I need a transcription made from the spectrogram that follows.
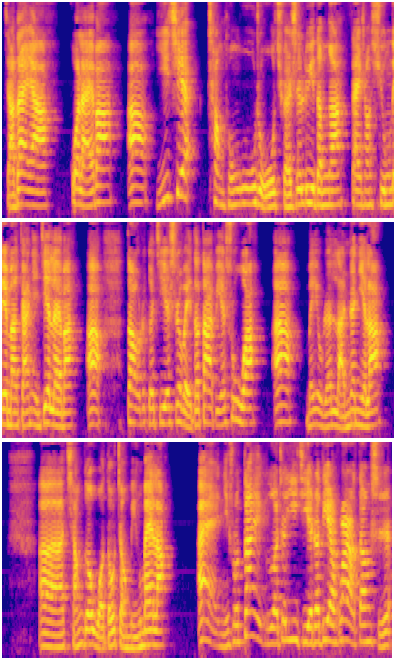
加代呀，过来吧！啊，一切。畅通无阻，全是绿灯啊！带上兄弟们，赶紧进来吧！啊，到这个街市委的大别墅啊！啊，没有人拦着你了。啊，强哥，我都整明白了。哎，你说戴哥这一接着电话，当时，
